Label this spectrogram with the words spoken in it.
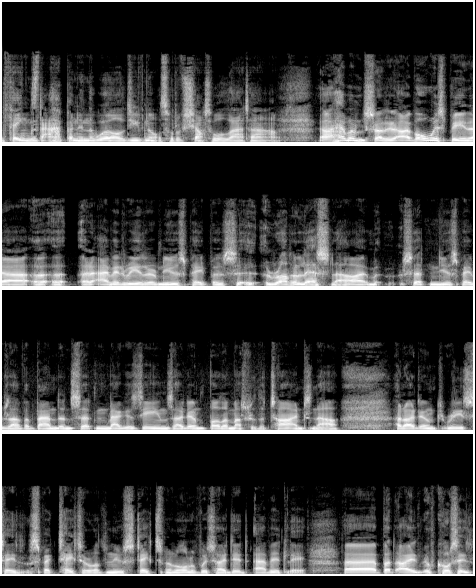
things that happen in the world. You've not sort of shut all that out. I haven't shut it. I've always been a, a, an avid reader of newspapers. Uh, rather less now. I'm, certain newspapers I've abandoned. Certain magazines I don't bother much with the Times now, and I don't really say the Spectator or the New Statesman, all of which I did avidly. Uh, but I, of course, it,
